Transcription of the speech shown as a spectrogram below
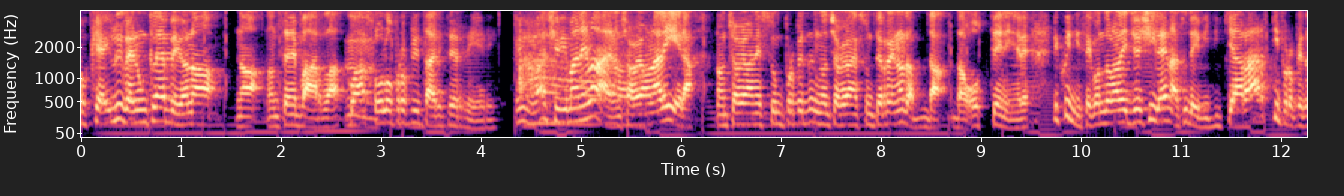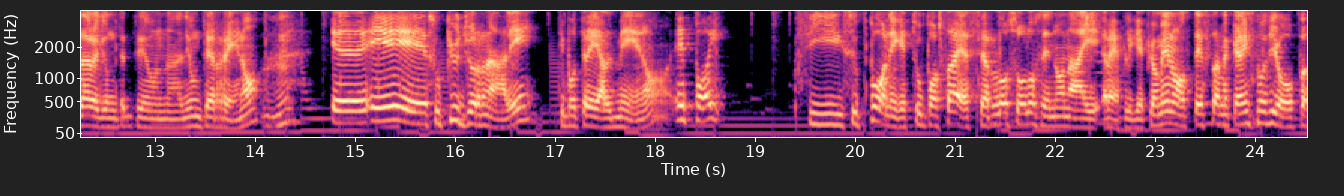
Ok, lui va in un club e io no, no, non se ne parla. Qua Mm. solo proprietari terrieri. Quindi, ma Ah. ci rimane male, non c'aveva una lira, non c'aveva nessun, proprietario, non c'aveva nessun terreno da, da- da ottenere. E quindi, secondo la legge cilena, tu devi dichiararti proprietario di un, te- di un- di un terreno Mhm. eh, e su più giornali, tipo tre almeno, e poi si suppone che tu possa esserlo solo se non hai repliche, più o meno lo stesso meccanismo di Hope.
